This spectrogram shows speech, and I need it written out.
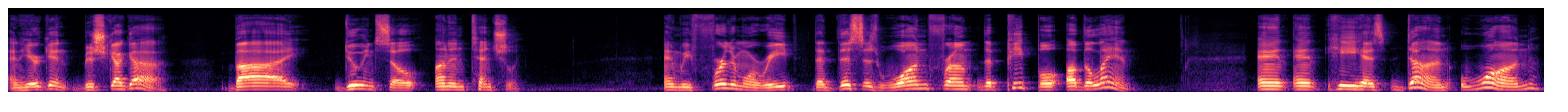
and here again, bishgaga, by doing so unintentionally. And we furthermore read that this is one from the people of the land. And, and he has done one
